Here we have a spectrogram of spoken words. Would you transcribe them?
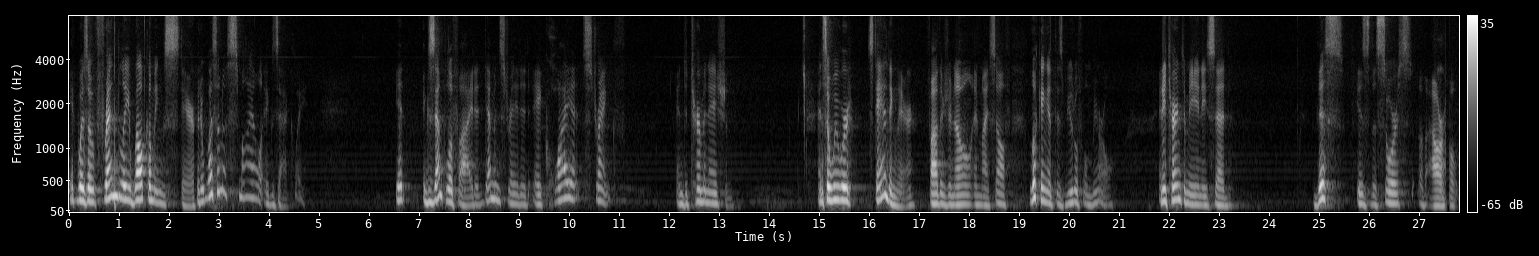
It was a friendly, welcoming stare, but it wasn't a smile exactly. It exemplified, it demonstrated a quiet strength and determination. And so we were standing there, Father Janot and myself, looking at this beautiful mural. And he turned to me and he said, This is the source of our hope.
